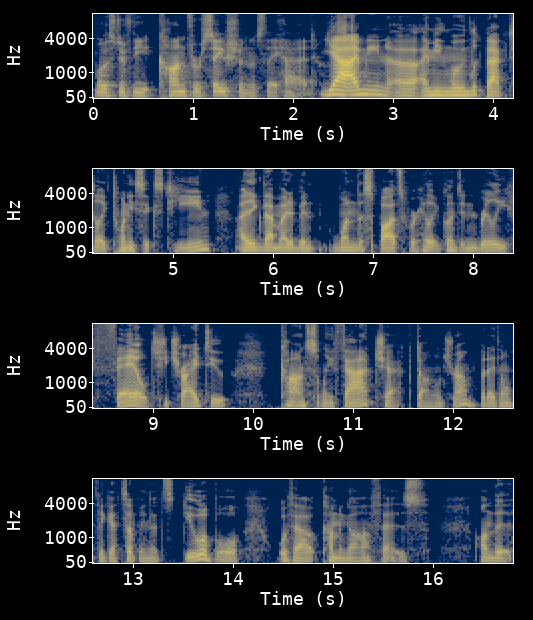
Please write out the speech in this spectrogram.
most of the conversations they had. Yeah, I mean, uh, I mean, when we look back to like 2016, I think that might have been one of the spots where Hillary Clinton really failed. She tried to constantly fact check Donald Trump, but I don't think that's something that's doable without coming off as on the,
